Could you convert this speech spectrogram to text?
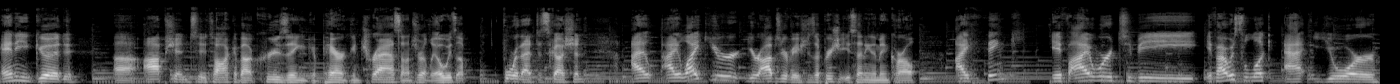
any good uh, option to talk about cruising compare and contrast, and I'm certainly always up for that discussion. I, I like your your observations. I appreciate you sending them in, Carl. I think if I were to be if I was to look at your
